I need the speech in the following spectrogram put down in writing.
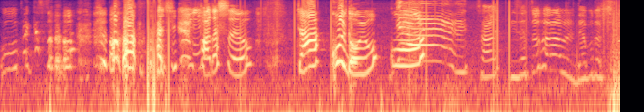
오, 뺏겼어요. 다시 받았어요. 자, 골 넣어요. 골. 자, 이제 저 사람을 내보냅시다.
